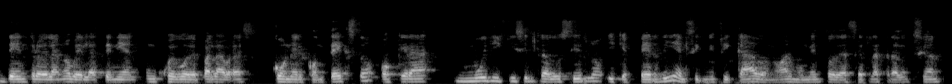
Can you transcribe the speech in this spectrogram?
dentro de la novela tenían un juego de palabras con el contexto o que era muy difícil traducirlo y que perdía el significado, ¿no? Al momento de hacer la traducción.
